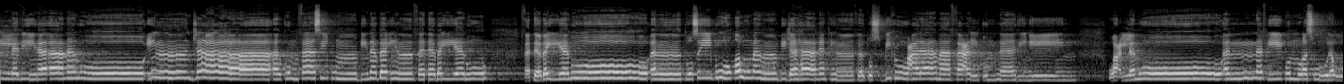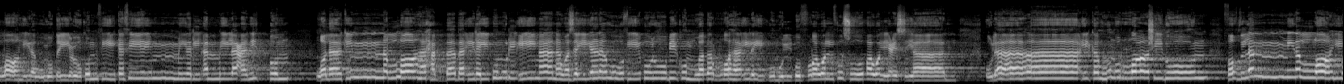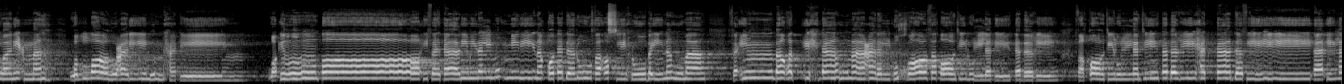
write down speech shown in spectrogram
الذين آمنوا إن جاءكم فاسق بنبأ فتبينوا, فتبينوا أن تصيبوا قوما بجهالة فتصبحوا على ما فعلتم نادمين. واعلموا أن فيكم رسول الله لو يطيعكم في كثير من الأمر لعنتم. ولكن الله حبب إليكم الإيمان وزينه في قلوبكم وكره إليكم الكفر والفسوق والعصيان. أولئك هم الراشدون. فضلا من الله ونعمة. والله عليم حكيم. وإن طائفتان من المؤمنين اقتتلوا فأصلحوا بينهما فإن بغت إحداهما على الأخرى فقاتلوا التي تبغي, فقاتلوا التي تبغي حتى تفيء إلى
